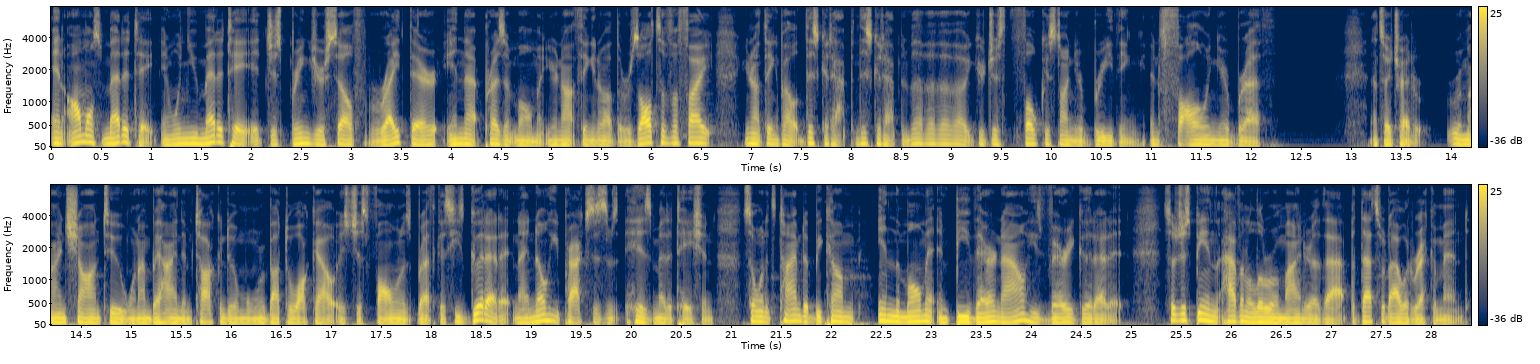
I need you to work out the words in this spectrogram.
and almost meditate. And when you meditate, it just brings yourself right there in that present moment. You're not thinking about the results of a fight. You're not thinking about this could happen, this could happen, blah, blah, blah, blah. You're just focused on your breathing and following your breath. And so I try to remind Sean too when I'm behind him talking to him when we're about to walk out is just following his breath because he's good at it and I know he practices his meditation. So when it's time to become in the moment and be there now, he's very good at it. So just being having a little reminder of that, but that's what I would recommend.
